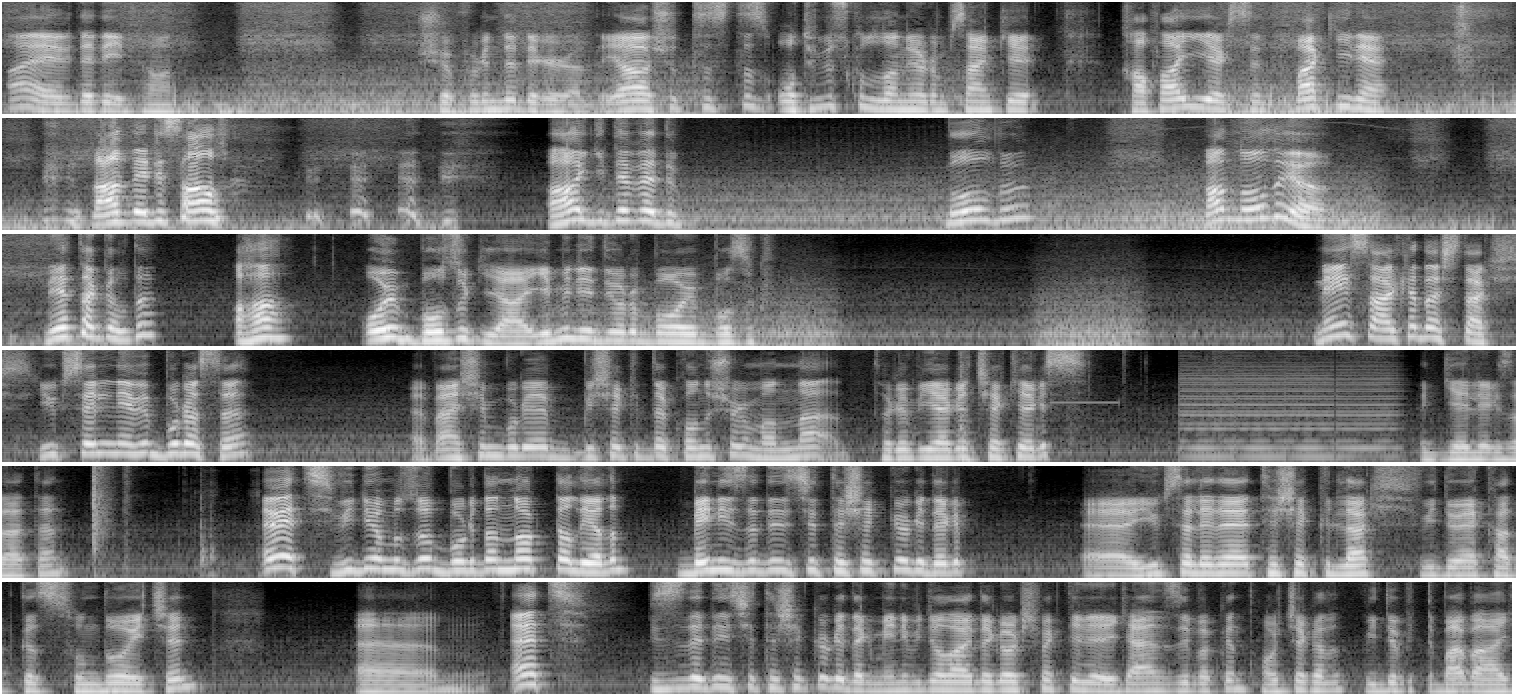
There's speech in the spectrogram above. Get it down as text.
Ha evde değil tamam. Şoföründedir herhalde. Ya şu tıs tıs otobüs kullanıyorum sanki. Kafayı yersin. Bak yine. Lan beni sal. Aha gidemedim. Ne oldu? Lan ne oluyor? Niye takıldı? Aha. Oyun bozuk ya. Yemin ediyorum bu oyun bozuk. Neyse arkadaşlar. Yüksel'in evi burası. E, Ben şimdi buraya bir şekilde konuşurum onunla. Tırı yere çekeriz. E, Gelir zaten. Evet videomuzu burada noktalayalım. Beni izlediğiniz için teşekkür ederim. Ee, Yüksel'e de teşekkürler videoya katkı sunduğu için. Ee, evet. Bizi izlediğiniz için teşekkür ederim. Yeni videolarda görüşmek dileğiyle. Kendinize iyi bakın. Hoşçakalın. Video bitti. Bay bay.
